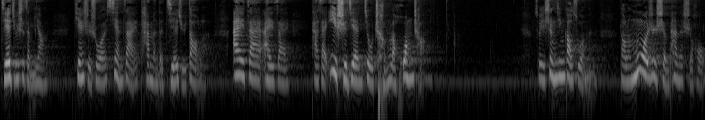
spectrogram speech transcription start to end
结局是怎么样？天使说：“现在他们的结局到了，哀哉哀哉！他在一时间就成了荒场。”所以圣经告诉我们，到了末日审判的时候，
